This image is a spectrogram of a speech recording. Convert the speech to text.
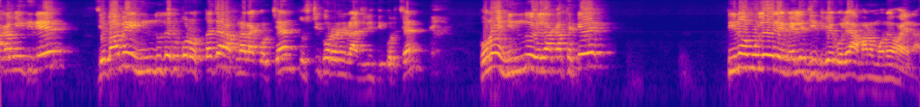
আগামী দিনে যেভাবে হিন্দুদের উপর অত্যাচার আপনারা করছেন, তুষ্টিকরণের রাজনীতি করছেন, কোন হিন্দু এলাকা থেকে তৃণমূলের এমএলএ জিতবে বলে আমার মনে হয় না।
